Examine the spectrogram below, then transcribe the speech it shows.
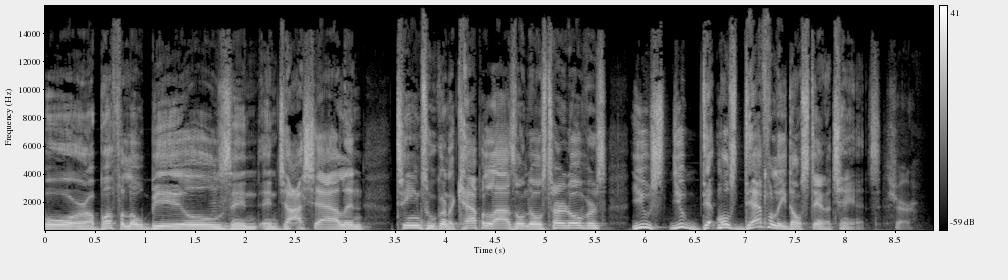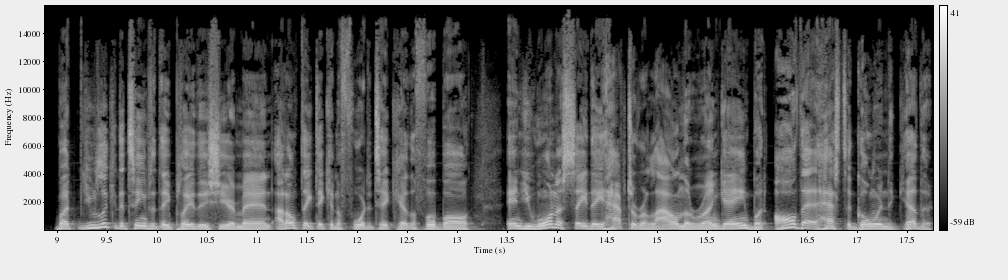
or a Buffalo Bills mm-hmm. and, and Josh Allen teams who are going to capitalize on those turnovers, you you de- most definitely don't stand a chance. Sure. But you look at the teams that they play this year, man, I don't think they can afford to take care of the football. And you want to say they have to rely on the run game, but all that has to go in together.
